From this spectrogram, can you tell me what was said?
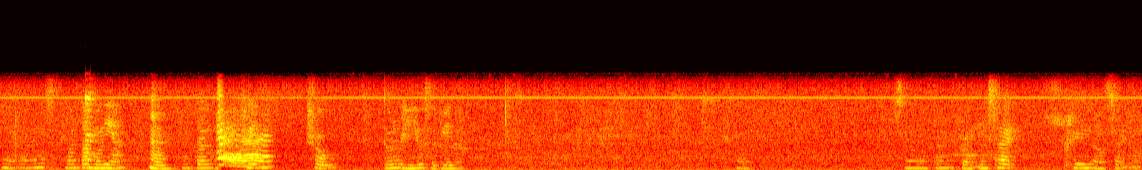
Clean your eyes. One time only, ah. Mm. One time clean, throw. Don't reuse again, ah. Oh. So one time from inside, clean outside. Oh.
